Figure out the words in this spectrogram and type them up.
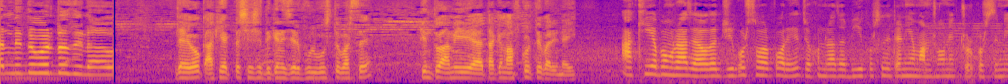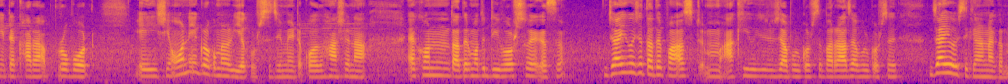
আর নিতে পারতেছি না। যাই হোক আখি একটা শেষের দিকে নিজের ভুল বুঝতে পারছে কিন্তু আমি তাকে মাফ করতে পারি নাই। আখি এবং রাজা ওদের ডিভোর্স হওয়ার পরে যখন রাজা বিয়ে করছে এটা নিয়ে মানুষ অনেক ট্রোল করছে মেয়েটা খারাপ রোবট এই সে অনেক রকমের ইয়ে করছে যে মেয়েটা হাসে না। এখন তাদের মধ্যে ডিভোর্স হয়ে গেছে। যাই হয়েছে তাদের ফার্স্ট আখি যা ভুল করছে বা রাজা ভুল করছে যাই হয়েছে কেন না কেন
